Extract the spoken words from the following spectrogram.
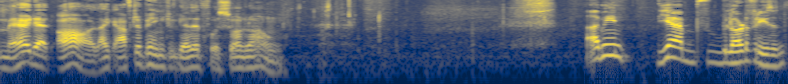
married at all? Like after being together for so long? I mean, yeah, a lot of reasons.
